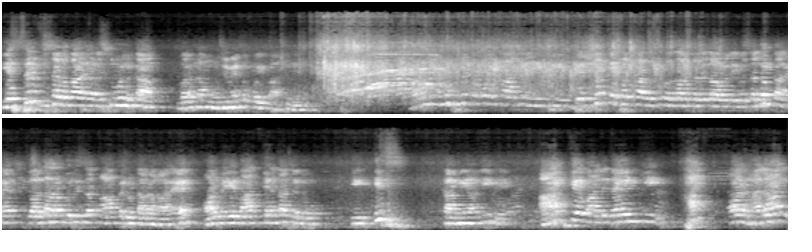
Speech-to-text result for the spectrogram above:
یہ صرف صدقہ ہے رسول کا ورنہ مجھ میں تو کوئی بات نہیں ورنہ مجھ میں تو کوئی بات نہیں تھی بے شک صدقہ رسول اللہ صلی اللہ علیہ وسلم کا ہے جو اللہ رب العزت آپ پہ لٹا رہا ہے اور میں یہ بات کہتا چلوں کہ اس کامیابی میں آپ کے والدین کی حق اور حلال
